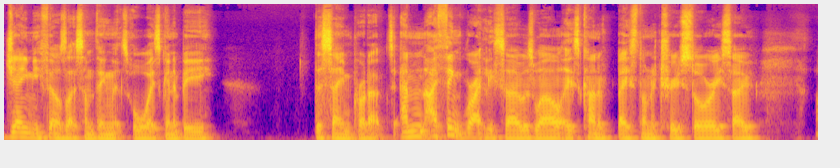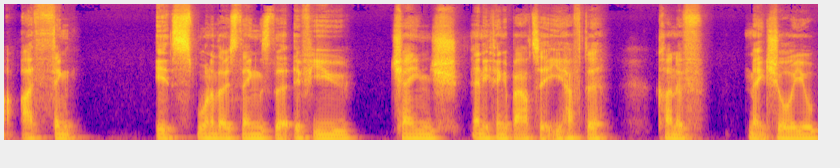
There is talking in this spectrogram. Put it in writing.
Jamie feels like something that's always going to be the same product, and I think rightly so as well. It's kind of based on a true story, so I think it's one of those things that if you change anything about it, you have to kind of make sure you're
